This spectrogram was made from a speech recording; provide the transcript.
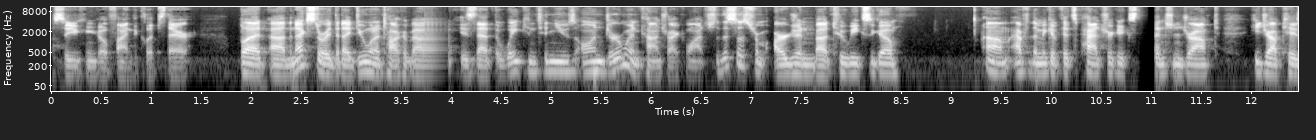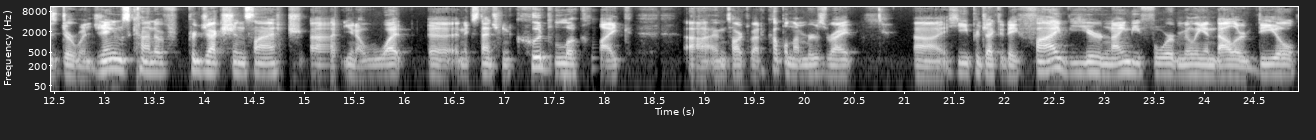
so you can go find the clips there. But uh, the next story that I do want to talk about is that the wait continues on Derwin contract watch. So this was from Arjun about two weeks ago. Um, after the Minkah Fitzpatrick extension dropped, he dropped his Derwin James kind of projection slash, uh, you know, what uh, an extension could look like, uh, and talked about a couple numbers. Right, uh, he projected a five-year, ninety-four million dollar deal,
